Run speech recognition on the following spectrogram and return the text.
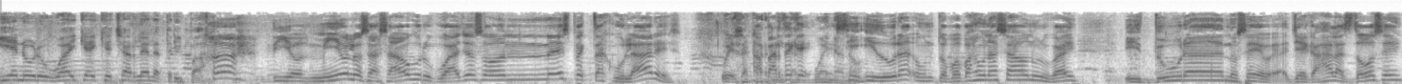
Y en Uruguay que hay que echarle a la tripa. Ah, Dios mío, los asados uruguayos son espectaculares. Uy, esa Aparte que es buena, ¿no? sí, y dura, un, tú vas a un asado en Uruguay y dura, no sé, llegas a las 12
